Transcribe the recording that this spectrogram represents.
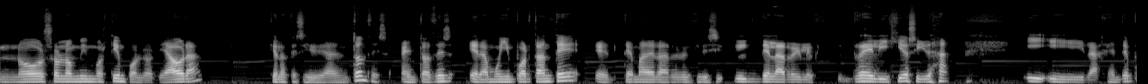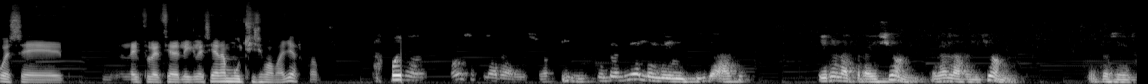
no son los mismos tiempos los de ahora que los que se vivían entonces. Entonces era muy importante el tema de la, de la religiosidad y, la gente, pues, eh, la influencia de la iglesia era muchísimo mayor. Bueno, vamos a aclarar eso. En realidad la identidad era la tradición, era la religión. Entonces,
